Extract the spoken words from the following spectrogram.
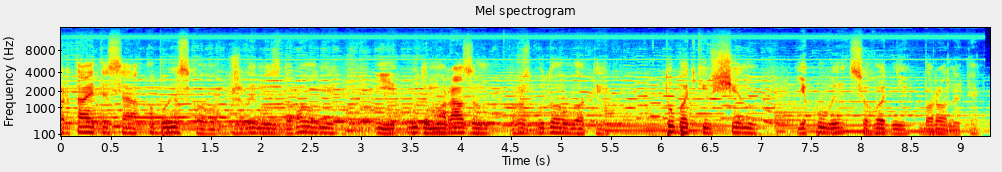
Повертайтеся обов'язково живими і здоровими і будемо разом розбудовувати ту батьківщину, яку ви сьогодні бороните.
